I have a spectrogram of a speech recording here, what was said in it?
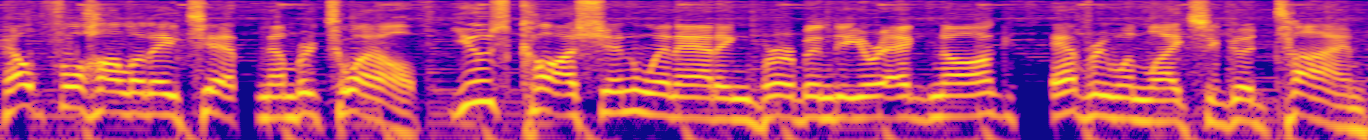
Helpful holiday tip number 12. Use caution when adding bourbon to your eggnog. Everyone likes a good time,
